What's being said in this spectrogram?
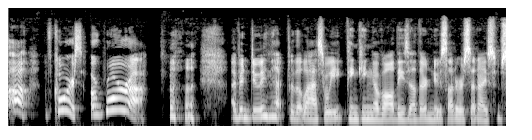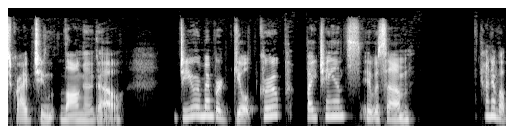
oh, of course, Aurora. I've been doing that for the last week, thinking of all these other newsletters that I subscribed to long ago. Do you remember Gilt Groupe by chance? It was um kind of a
